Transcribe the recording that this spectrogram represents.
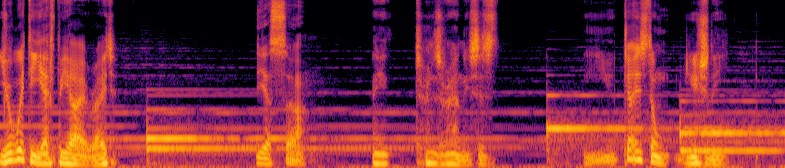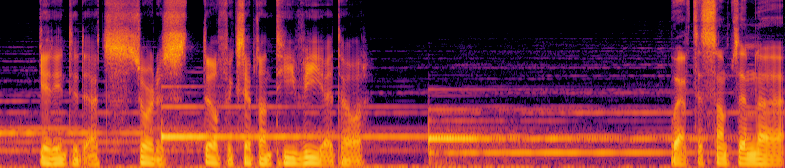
"You're with the FBI, right?" Yes, sir. And he turns around. And he says, "You guys don't usually get into that sort of stuff, except on TV." I thought. Well, if there's something uh,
